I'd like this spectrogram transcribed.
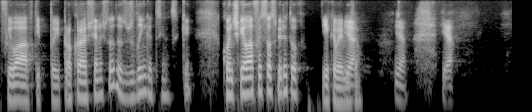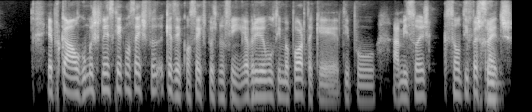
fui lá, tipo, para ir procurar as cenas todas, os lingots e não sei o quê. Quando cheguei lá foi só subir a torre. E acabei a Yeah. missão. É porque há algumas que nem sequer consegues fazer, quer dizer, consegues depois no fim abrir a última porta, que é tipo, há missões que são tipo as Sim. raids,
